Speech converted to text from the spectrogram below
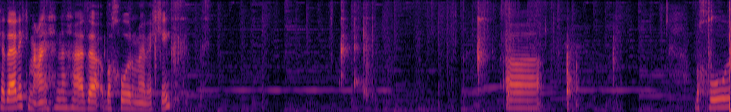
كذلك مع هنا هذا بخور ملكي. آه بخور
